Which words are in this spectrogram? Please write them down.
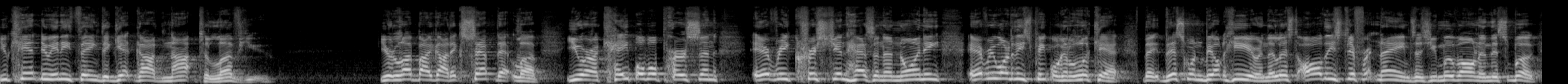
You can't do anything to get God not to love you. You're loved by God. Accept that love. You are a capable person. Every Christian has an anointing. Every one of these people are going to look at they, this one built here, and they list all these different names as you move on in this book.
